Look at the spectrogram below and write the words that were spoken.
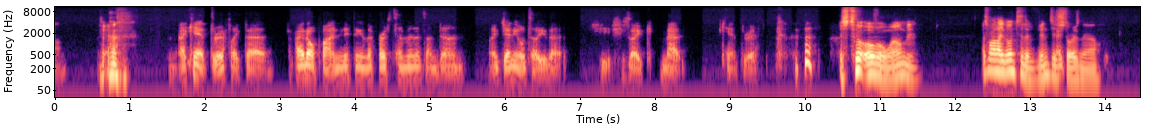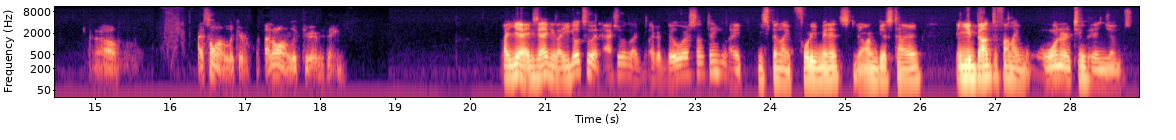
I can't thrift like that. If I don't find anything in the first ten minutes, I'm done. Like Jenny will tell you that. She she's like Matt can't thrift. it's too overwhelming. That's why I like going to the vintage I, stores now. Oh, I just don't want to look at. I don't want to look through everything. Like yeah, exactly. Like you go to an actual like like a bill or something. Like you spend like forty minutes, your arm gets tired, and you're bound to find like one or two hidden gems.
